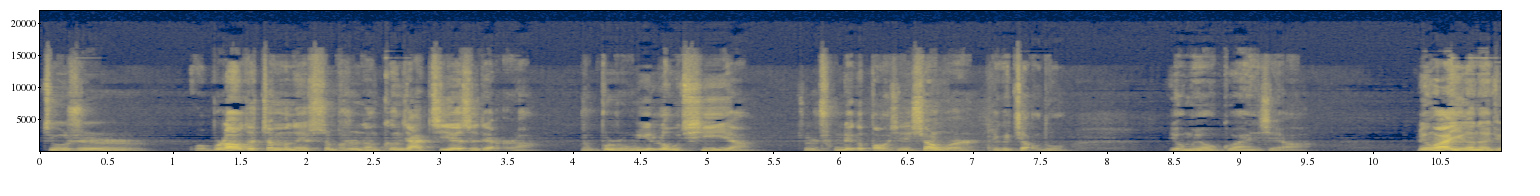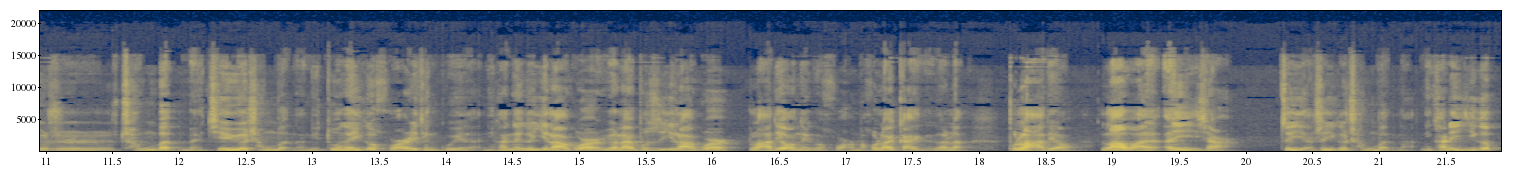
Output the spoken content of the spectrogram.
就是我不知道它这么的是不是能更加结实点儿啊，能不容易漏气呀？就是从这个保鲜效果这个角度有没有关系啊？另外一个呢，就是成本呗，节约成本呢。你多那一个环儿也挺贵的。你看那个易拉罐，原来不是易拉罐拉掉那个环儿吗？后来改革了，不拉掉，拉完摁一下，这也是一个成本呐。你看这一个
